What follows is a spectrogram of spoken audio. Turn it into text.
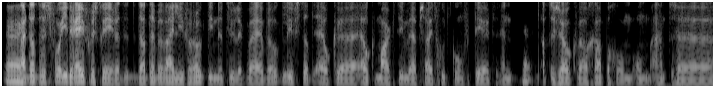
Uh, maar dat is voor iedereen frustrerend. Dat hebben wij liever ook niet natuurlijk. Wij hebben ook liefst dat elke, elke marketingwebsite goed converteert. En ja. dat is ook wel grappig om, om aan te... Uh,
